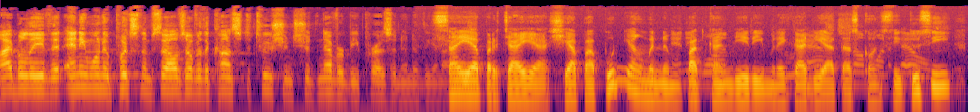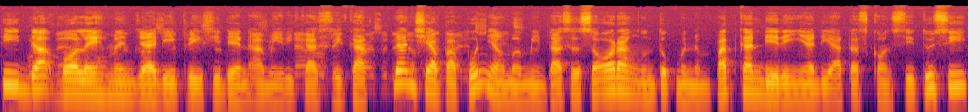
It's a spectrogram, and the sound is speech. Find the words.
I believe that anyone who puts themselves over the Constitution should never be president of the United States. Saya percaya siapa pun yang menempatkan diri mereka di atas konstitusi tidak boleh menjadi presiden Amerika Serikat dan siapa pun yang meminta seseorang untuk menempatkan dirinya di atas konstitusi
